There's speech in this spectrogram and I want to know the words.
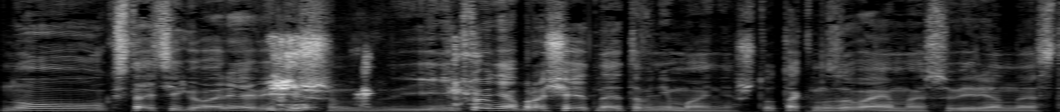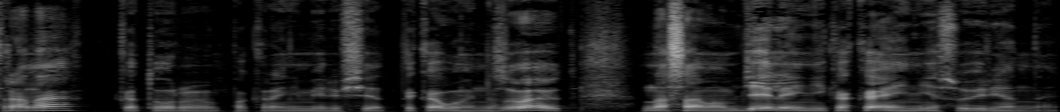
Ну, кстати говоря, видишь, и никто не обращает на это внимания, что так называемая суверенная страна, которую, по крайней мере, все таковой называют, на самом деле никакая не суверенная.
